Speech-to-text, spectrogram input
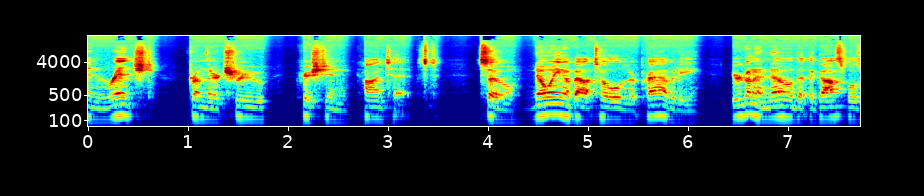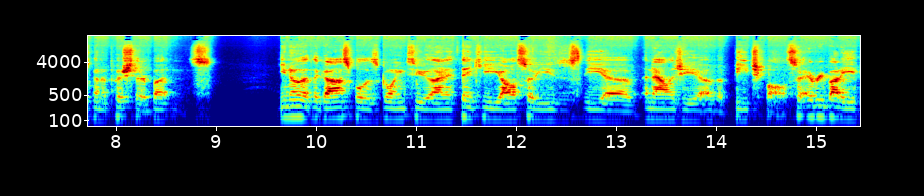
and wrenched from their true Christian context. So, knowing about total depravity, you're going to know that the gospel is going to push their buttons. You know that the gospel is going to, I think he also uses the uh, analogy of a beach ball. So, everybody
